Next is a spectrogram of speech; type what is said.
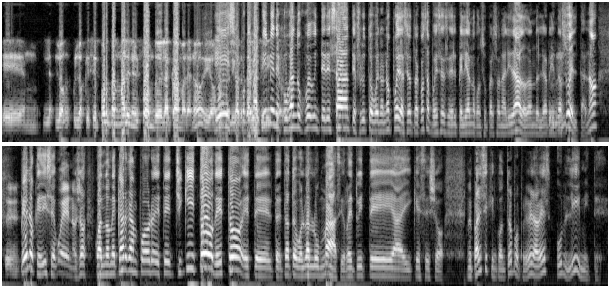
eh, los, los, que se portan mal en el fondo de la cámara, ¿no? Eso, porque Martín viene jugando un juego interesante, fruto, bueno, no puede hacer otra cosa, puede ser él peleando con su personalidad o dándole rienda suelta, ¿no? Pero que dice, bueno, yo cuando me cargan por este chiquito de esto, este trato de volverlo un más y retuitea y qué sé yo. Me parece que encontró por primera vez un límite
